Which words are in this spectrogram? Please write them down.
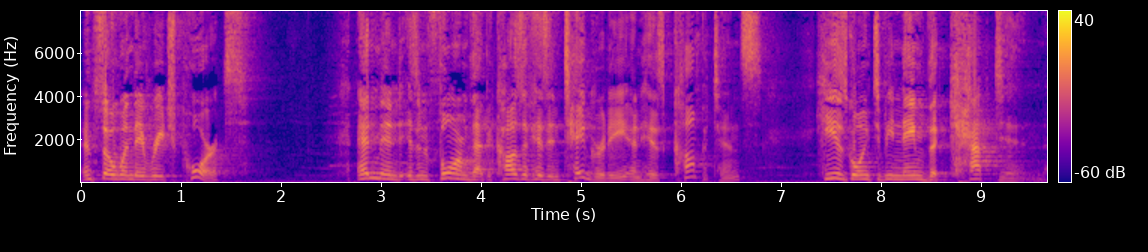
And so when they reach port, Edmond is informed that because of his integrity and his competence, he is going to be named the captain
